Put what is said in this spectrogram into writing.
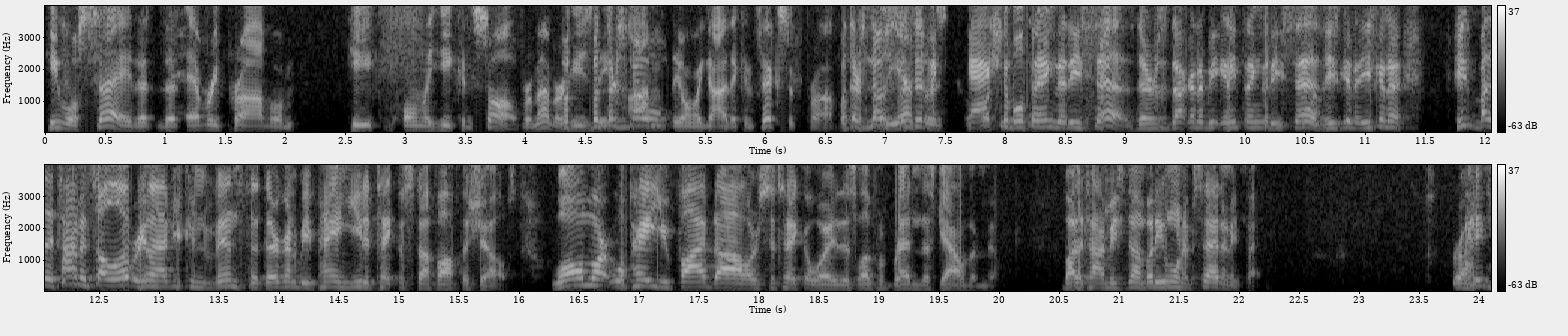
He will say that that every problem he only he can solve. Remember, But- he's but the, no- the only guy that can fix it. Problem, But there's no the specific is, actionable thing that he says. There's not going to be anything that he says. He's gonna. He's gonna. He's, by the time it's all over, he'll have you convinced that they're going to be paying you to take the stuff off the shelves. Walmart will pay you five dollars to take away this loaf of bread and this gallon of milk. By the time he's done, but he won't have said anything, right?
